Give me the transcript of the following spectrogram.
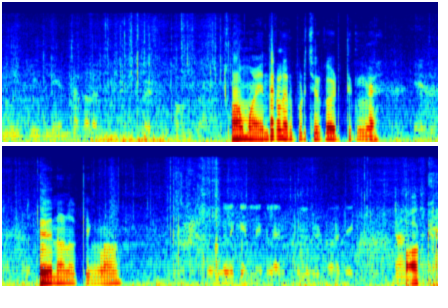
உங்களுக்கு இதுல எந்த கலர் எடுத்துக்கோங்க. ஆமாம் எந்த கலர் பிடிச்சிருக்கோ எடுத்துக்கோங்க. எதுனாலும் ஓகேங்களா உங்களுக்கு என்ன கலர் ஃபேவரட்டோ அதே ஓகே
